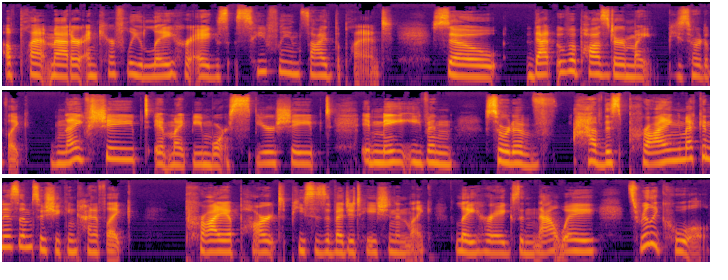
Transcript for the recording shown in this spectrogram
of plant matter and carefully lay her eggs safely inside the plant. So that ovipositor might be sort of like knife shaped, it might be more spear shaped, it may even sort of have this prying mechanism so she can kind of like pry apart pieces of vegetation and like lay her eggs in that way. It's really cool.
